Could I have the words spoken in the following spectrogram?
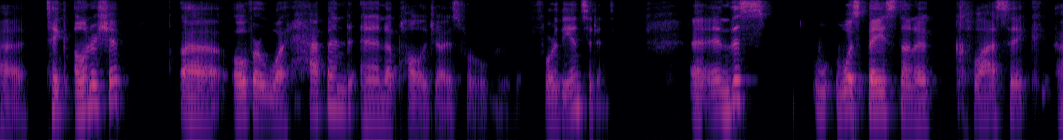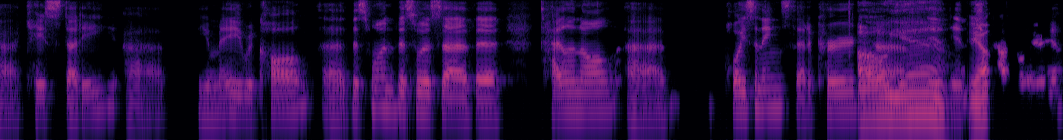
uh, take ownership uh, over what happened and apologize for, for the incident. And this was based on a classic uh, case study uh, You may recall uh, this one. This was uh, the Tylenol uh, poisonings that occurred Oh, um, yeah. in, in the Yep. Chicago area.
